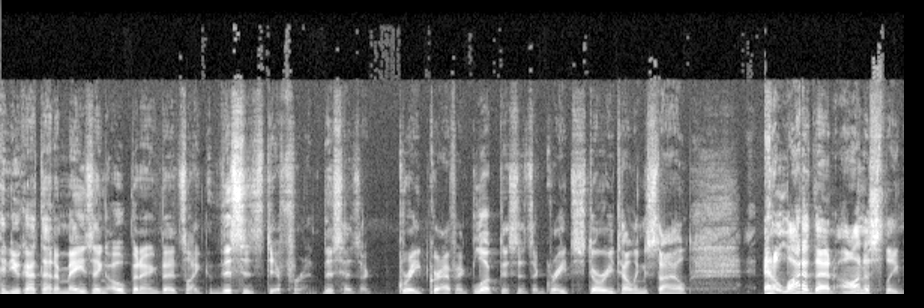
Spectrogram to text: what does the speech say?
And you got that amazing opening that's like, this is different. This has a great graphic look. This is a great storytelling style. And a lot of that, honestly,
